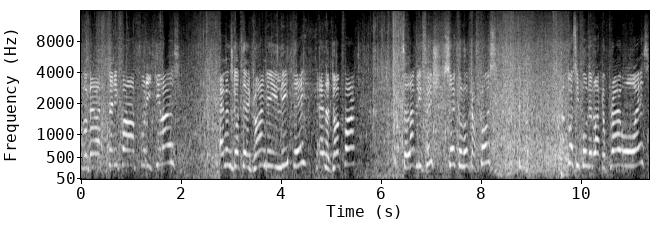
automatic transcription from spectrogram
of about 35, 40 kilos. Alan's got the grinder elite there and the dogfight. It's a lovely fish, circle hook of course. Of course he pulled it like a pro always.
